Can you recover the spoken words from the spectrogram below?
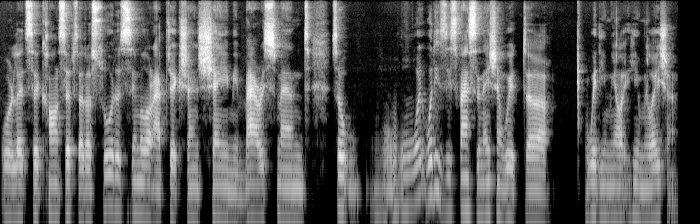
or let's say concepts that are sort of similar: abjection, shame, embarrassment. So, what what is this fascination with uh, with humil- humiliation?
